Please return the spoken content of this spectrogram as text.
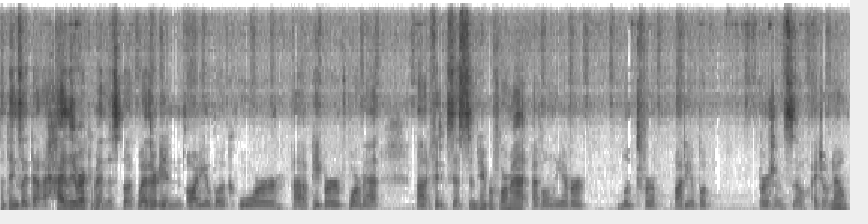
and things like that. I highly recommend this book, whether in audiobook or uh, paper format. Uh, if it exists in paper format, I've only ever looked for audiobook versions, so I don't know.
